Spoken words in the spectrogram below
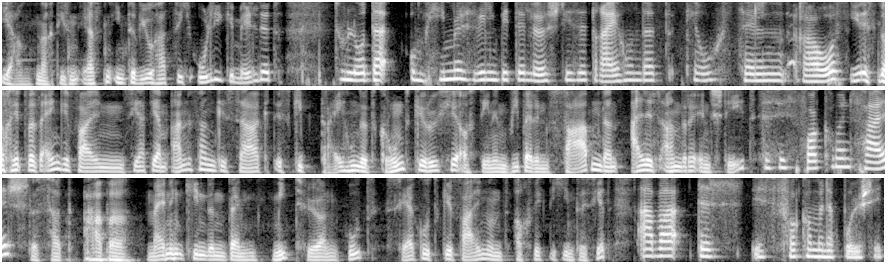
Ja, und nach diesem ersten Interview hat sich Uli gemeldet. Du Lothar, um Himmels Willen, bitte lösch diese 300 Geruchszellen raus. Ihr ist noch etwas eingefallen. Sie hat ja am Anfang gesagt, es gibt 300 Grundgerüche, aus denen wie bei den Farben dann alles andere entsteht. Das ist vollkommen falsch. Das hat aber meinen Kindern beim Mithören gut, sehr gut gefallen und auch wirklich interessiert. Aber das ist vollkommener Bullshit.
